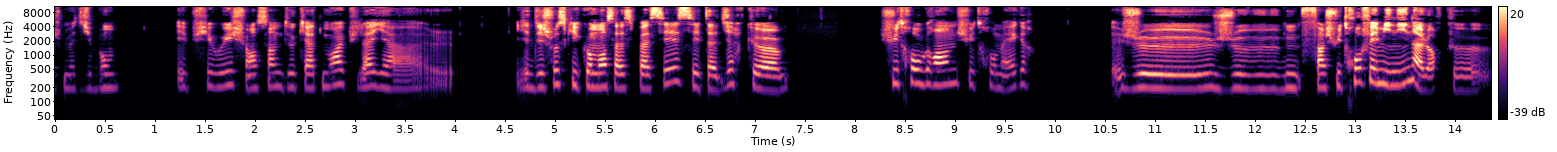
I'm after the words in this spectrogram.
je me dis, bon. Et puis oui, je suis enceinte de 4 mois, et puis là, il y a, il y a des choses qui commencent à se passer, c'est-à-dire que je suis trop grande, je suis trop maigre, je, je, enfin, je suis trop féminine alors que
